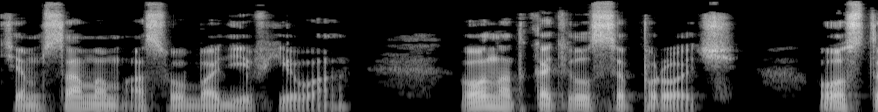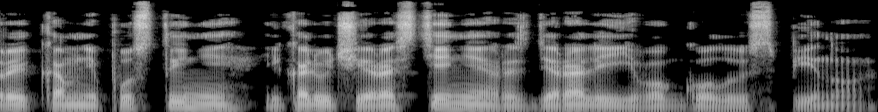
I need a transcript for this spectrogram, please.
тем самым освободив его. Он откатился прочь. Острые камни пустыни и колючие растения раздирали его голую спину.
